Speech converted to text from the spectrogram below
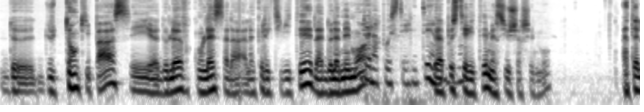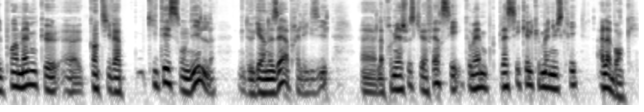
de, du temps qui passe et euh, de l'œuvre qu'on laisse à la, collectivité, de la, de la, mémoire. De la postérité. De la hein, postérité, merci, je cherchais le mot. À tel point même que quand il va quitter son île de Guernesey après l'exil, euh, la première chose qu'il va faire, c'est quand même placer quelques manuscrits à la banque.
